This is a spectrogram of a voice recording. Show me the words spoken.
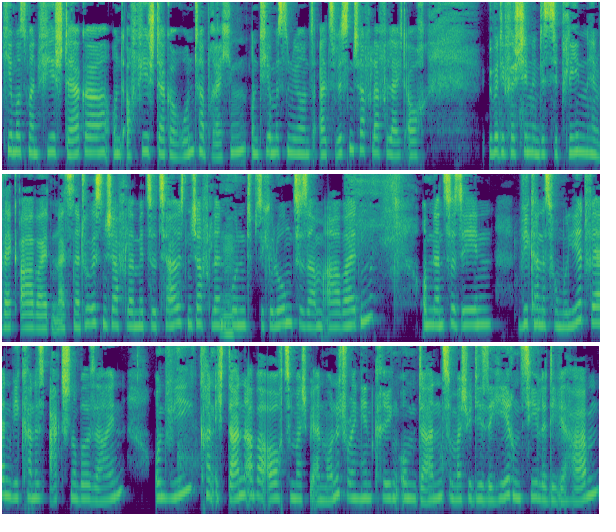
Hier muss man viel stärker und auch viel stärker runterbrechen. Und hier müssen wir uns als Wissenschaftler vielleicht auch über die verschiedenen Disziplinen hinweg arbeiten, als Naturwissenschaftler mit Sozialwissenschaftlern mhm. und Psychologen zusammenarbeiten, um dann zu sehen, wie kann es formuliert werden, wie kann es actionable sein und wie kann ich dann aber auch zum Beispiel ein Monitoring hinkriegen, um dann zum Beispiel diese hehren Ziele, die wir haben,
